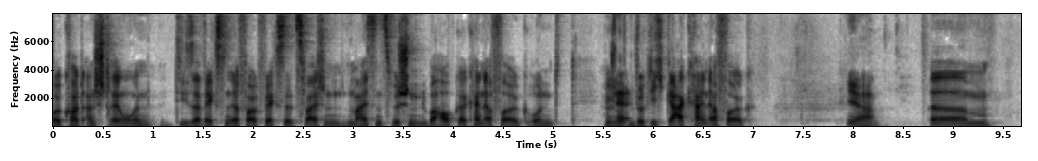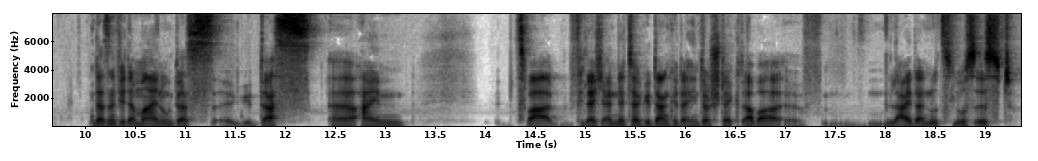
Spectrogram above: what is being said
Boykottanstrengungen. Dieser wechselnde Erfolg wechselt zwischen, meistens zwischen überhaupt gar kein Erfolg und ja. wirklich gar kein Erfolg. Ja. Ähm, da sind wir der Meinung, dass das äh, ein zwar vielleicht ein netter Gedanke dahinter steckt, aber äh, leider nutzlos ist,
